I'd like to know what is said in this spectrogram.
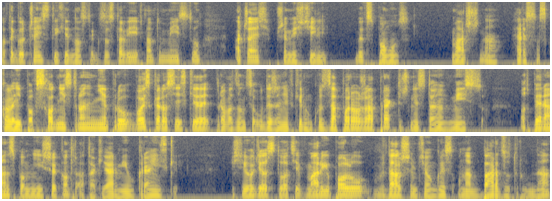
Dlatego część z tych jednostek zostawili w tamtym miejscu, a część przemieścili, by wspomóc marsz na Herson. Z kolei po wschodniej stronie Dniepru wojska rosyjskie prowadzące uderzenie w kierunku Zaporoża praktycznie stoją w miejscu, odpierając pomniejsze kontrataki armii ukraińskiej. Jeśli chodzi o sytuację w Mariupolu, w dalszym ciągu jest ona bardzo trudna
